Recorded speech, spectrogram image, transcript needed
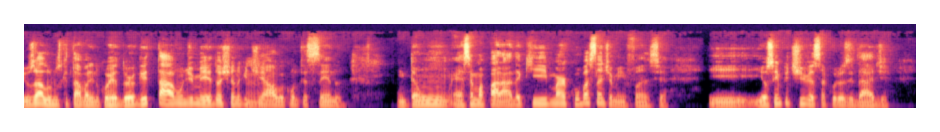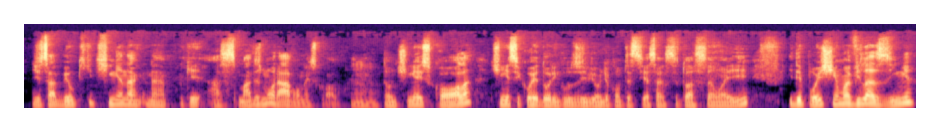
e os alunos que estavam ali no corredor gritavam de medo achando que Hum. tinha algo acontecendo. Então, essa é uma parada que marcou bastante a minha infância. E, e eu sempre tive essa curiosidade de saber o que, que tinha na, na- Porque as madres moravam na escola. Uhum. Então tinha a escola, tinha esse corredor, inclusive, onde acontecia essa situação aí, e depois tinha uma vilazinha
